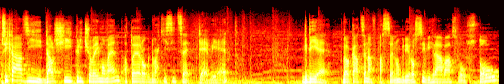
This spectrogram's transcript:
Přichází další klíčový moment a to je rok 2009, kdy je velká cena v Asenu, kdy Rossi vyhrává svou stou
